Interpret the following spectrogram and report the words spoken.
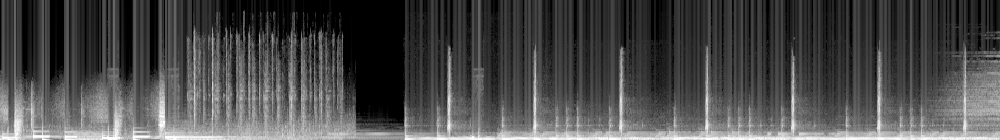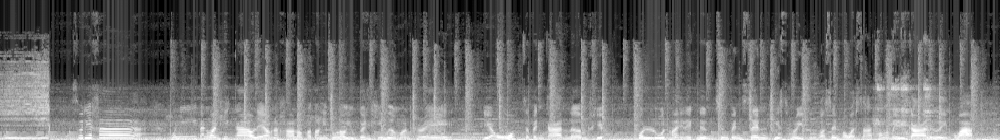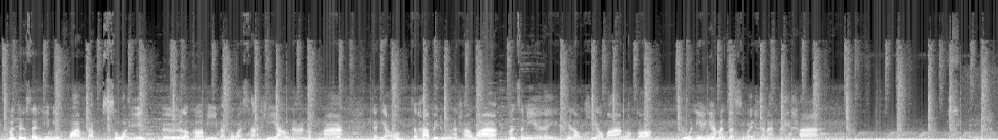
สวัสดีค่ะ วันนี้เป็นวันที่ 9 แล้วนะคะแล้วก็ตอนนี้พวกเราอยู่กันที่เมืองมอนเทเรเดี๋ยวจะเป็นการเริ่มทริปบนรูทหมายเลขหนึ่ง ซึ่งเป็นเส้น history หรือว่าเส้นประวัติศาสตร์ของอเมริกาเลย เพราะว่า มันเป็นเส้นที่มีความแบบสวย เออ แล้วก็มีแบบประวัติศาสตร์ที่ยาวนานมากๆ ก็เดี๋ยวจะพาไปดูนะคะว่ามันจะมีอะไรให้เราเที่ยวบ้าง แล้วก็รูทนี้เนี่ยมันจะสวยขนาดไหนค่ะ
